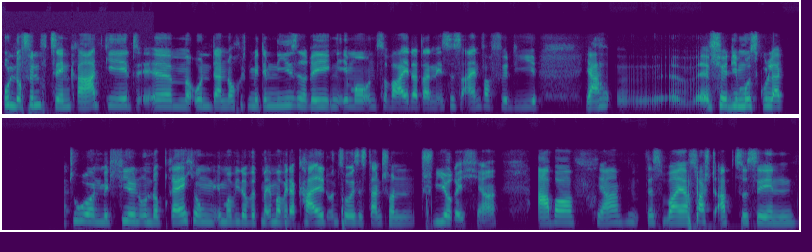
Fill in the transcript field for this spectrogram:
unter 15 Grad geht ähm, und dann noch mit dem Nieselregen immer und so weiter, dann ist es einfach für die, ja, äh, für die Muskulatur und mit vielen Unterbrechungen, immer wieder wird man immer wieder kalt und so ist es dann schon schwierig, ja. Aber ja, das war ja fast abzusehen,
